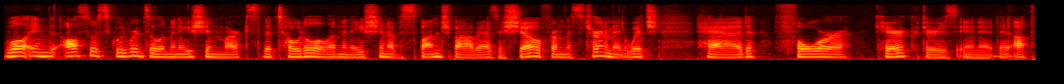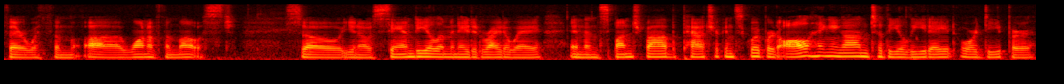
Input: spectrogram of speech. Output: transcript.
Well, and also Squidward's elimination marks the total elimination of SpongeBob as a show from this tournament, which had four characters in it, up there with the uh, one of the most. So, you know, Sandy eliminated right away, and then SpongeBob, Patrick, and Squidward all hanging on to the Elite Eight or deeper.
